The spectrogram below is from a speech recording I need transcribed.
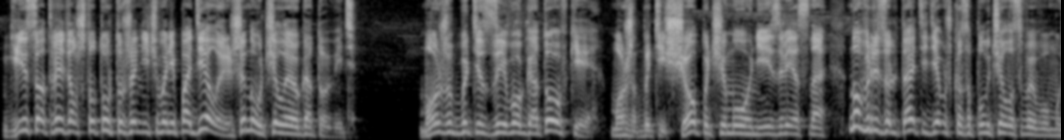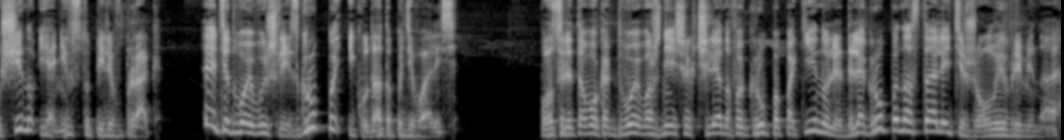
Гису ответил, что тут уже ничего не поделаешь, и научил ее готовить. Может быть из-за его готовки, может быть еще почему, неизвестно, но в результате девушка заполучила своего мужчину, и они вступили в брак. Эти двое вышли из группы и куда-то подевались. После того, как двое важнейших членов их группы покинули, для группы настали тяжелые времена.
